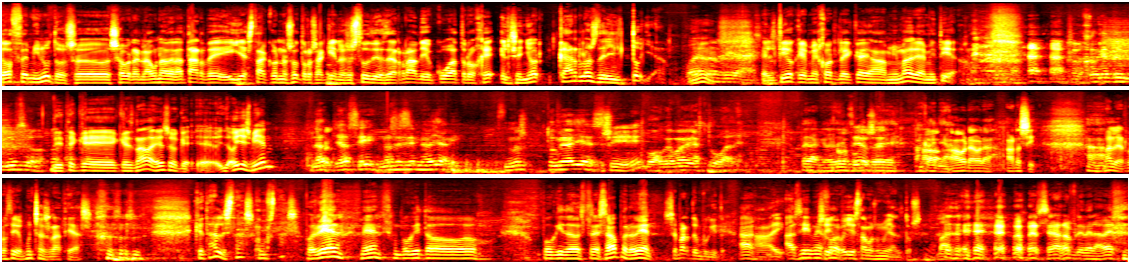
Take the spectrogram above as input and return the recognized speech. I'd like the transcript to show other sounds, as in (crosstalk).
12 minutos eh, sobre la una de la tarde y está con nosotros aquí en los estudios de Radio 4G el señor Carlos del Toya. Buenos Eh, días. El tío que mejor le cae a mi madre y a mi tía. (laughs) Mejor que tú incluso. Dice que, que es nada eso. Que, eh, ¿Oyes bien? No, yo sí, no sé si me oye a mí. ¿Tú me oyes? Sí. O que me oigas tú, vale. Espera, que le Rocío, de Ah, ahora, ahora, ahora sí. Ajá. Vale, Rocío, muchas gracias. (laughs) ¿Qué tal estás? ¿Cómo estás? Pues bien, bien, un poquito, un poquito estresado, pero bien. Se parte un poquito. Ah, Ahí. así Sí, mejor. hoy estamos muy altos. Vale, (laughs) (laughs) será la primera vez. (laughs)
